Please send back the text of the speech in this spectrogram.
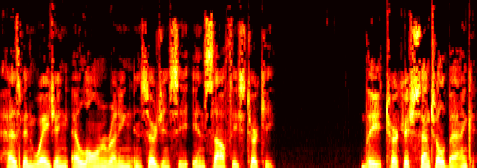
has been waging a long-running insurgency in southeast Turkey. The Turkish Central Bank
